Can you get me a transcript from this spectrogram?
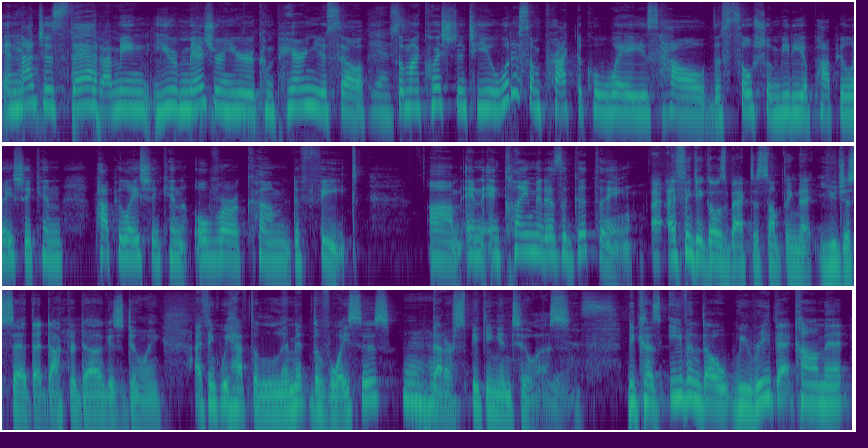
And yeah. not just that, I mean, you're measuring, you're comparing yourself. Yes. So my question to you, what are some practical ways how the social media population can population can overcome defeat? Um, and, and claim it as a good thing. I, I, think it goes back to something that you just said that Dr. Doug is doing. I think we have to limit the voices mm-hmm. that are speaking into us. Yes because even though we read that comment,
